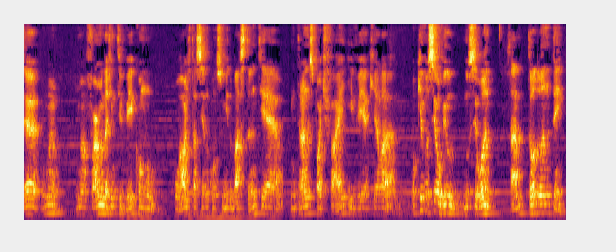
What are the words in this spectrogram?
é uma, uma forma da gente ver como o áudio está sendo consumido bastante é entrar no Spotify e ver aquela... O que você ouviu no seu ano, sabe? Todo ano tem.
